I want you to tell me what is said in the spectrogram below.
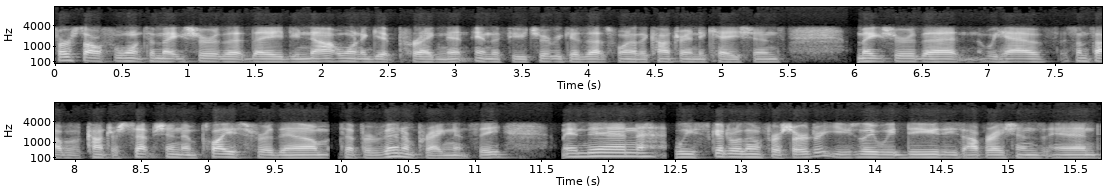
first off want to make sure that they do not want to get pregnant in the future because that's one of the contraindications. Make sure that we have some type of contraception in place for them to prevent a pregnancy. And then we schedule them for surgery. Usually we do these operations in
